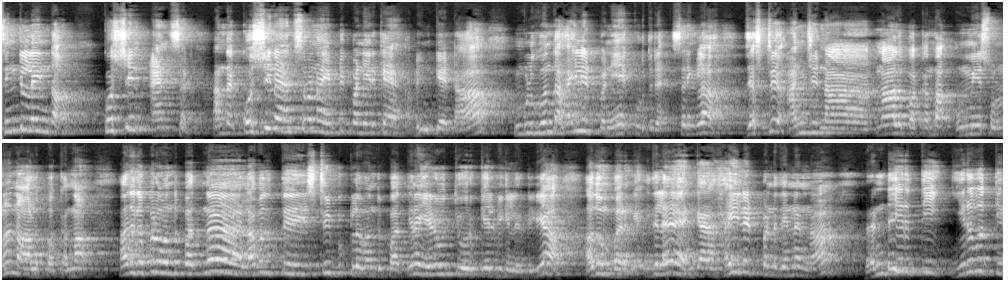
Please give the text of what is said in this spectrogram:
சிங்கிள் லைன் தான். கொஷின் ஆன்சர் அந்த கொஷின் ஆன்சரை நான் எப்படி பண்ணியிருக்கேன் அப்படின்னு கேட்டால் உங்களுக்கு வந்து ஹைலைட் பண்ணியே கொடுத்துட்டேன். சரிங்களா? ஜஸ்ட்டு அஞ்சு நா நாலு பக்கம் தான். உண்மையை சொல்லணும் நாலு பக்கம் தான். அதுக்கப்புறம் வந்து பார்த்தீங்கன்னா லெவல்த்து ஹிஸ்ட்ரி புக்கில் வந்து பார்த்தீங்கன்னா எழுபத்தி ஒரு கேள்விகள் இருக்கு இல்லையா? அதுவும் பாருங்கள் இதில் இங்கே ஹைலைட் பண்ணது என்னென்னா ரெண்டாயிரத்தி இருபத்தி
